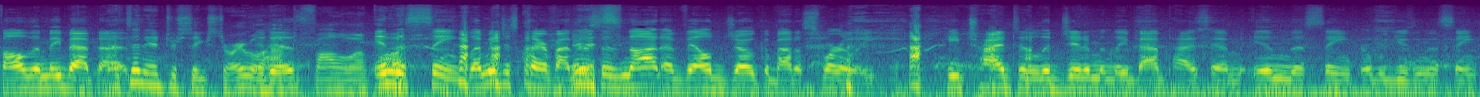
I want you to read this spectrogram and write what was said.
Follow them, be baptized. That's an interesting story. We'll It have is. to follow up in on. the sink. Let me just clarify. This is not a veiled joke about a swirly. he tried to legitimately baptize him in the sink or using the sink.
